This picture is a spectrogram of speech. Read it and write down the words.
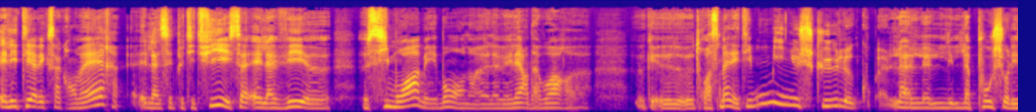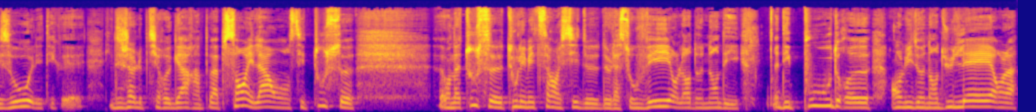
Elle était avec sa grand-mère, elle a cette petite fille, et ça, elle avait euh, six mois, mais bon, elle avait l'air d'avoir euh, trois semaines, elle était minuscule, la, la, la, peau sur les os, elle était déjà le petit regard un peu absent, et là, on s'est tous on a tous, euh, tous les médecins ont essayé de, de, la sauver en leur donnant des, des poudres, euh, en lui donnant du lait. La...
